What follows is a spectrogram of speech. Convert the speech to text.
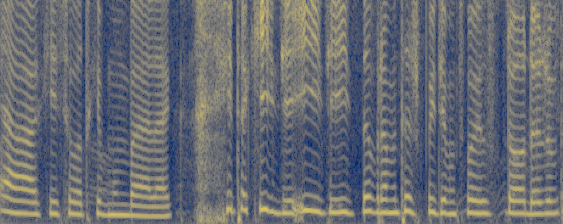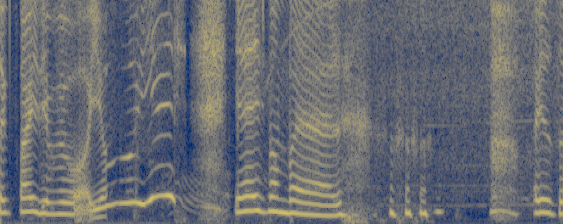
Jaki słodki bąbelek. I tak idzie, idzie, idzie. Dobra, my też pójdziemy w twoją stronę, żeby tak fajnie było. Jo, jeść! Jeść bąbel. O Jezu,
